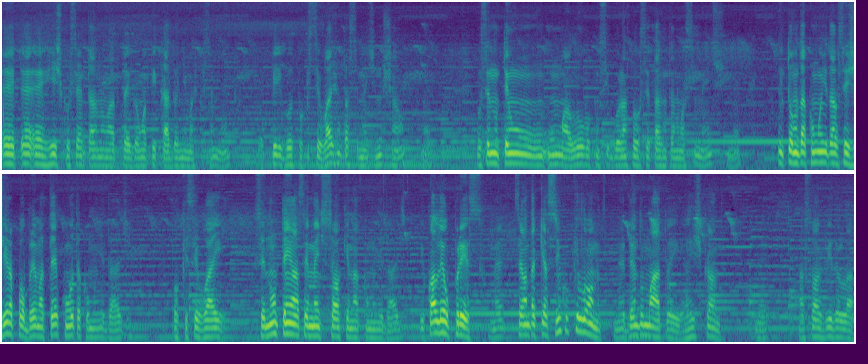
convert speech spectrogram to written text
É, é, é risco sentar numa, pegar uma picada de animais com semente. É perigoso porque você vai juntar semente no chão. Né? Você não tem um, uma luva com segurança para você estar tá juntando uma semente. Né? Em torno da comunidade você gera problema até com outra comunidade, porque você vai, você não tem a semente só aqui na comunidade. E qual é o preço? Né? Você anda aqui a 5 quilômetros, né, dentro do mato aí, arriscando né, a sua vida lá,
